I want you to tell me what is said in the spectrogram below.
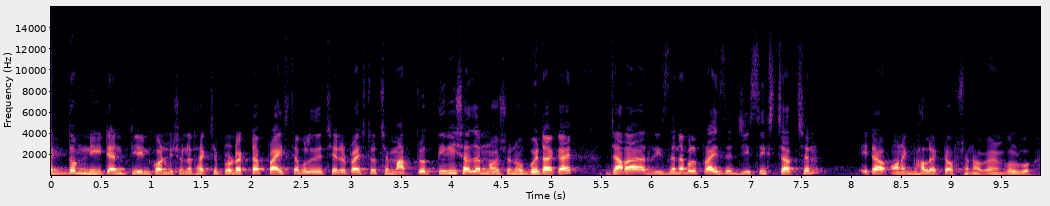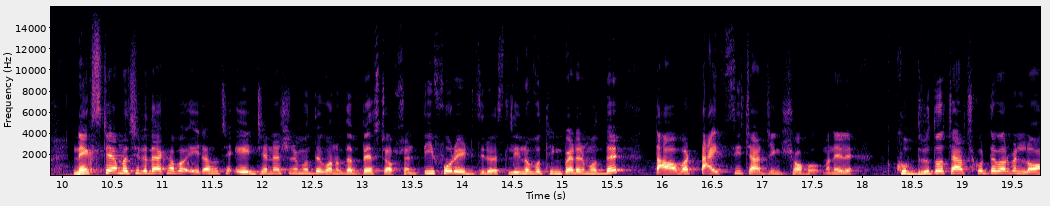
একদম নিট অ্যান্ড ক্লিন কন্ডিশনে থাকছে প্রোডাক্টটা প্রাইসটা বলে দিচ্ছি, এটার প্রাইসটা হচ্ছে মাত্র তিরিশ হাজার নয়শো নব্বই টাকায়। যারা রিজনেবল প্রাইসে জি সিক্স চাচ্ছেন, এটা অনেক ভালো একটা অপশন হবে আমি বলব। নেক্সটে আমরা যেটা দেখাবো, এটা হচ্ছে এইট জেনারেশনের মধ্যে one of the best option T four eight zero S Lenovo থিঙ্কপ্যাডের মধ্যে। তাও আবার টাইপ সি চার্জিং সহ মানে খুব দ্রুত চার্জ করতে পারবেন লং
